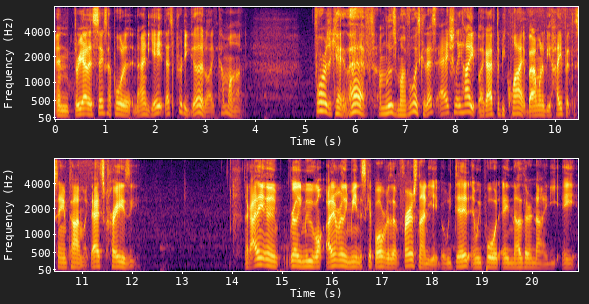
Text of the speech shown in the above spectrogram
and three out of six I pulled a 98. That's pretty good. Like, come on. 400k left. I'm losing my voice because that's actually hype. Like, I have to be quiet, but I want to be hype at the same time. Like, that's crazy. Like, I didn't really move on. I didn't really mean to skip over the first 98, but we did, and we pulled another 98.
